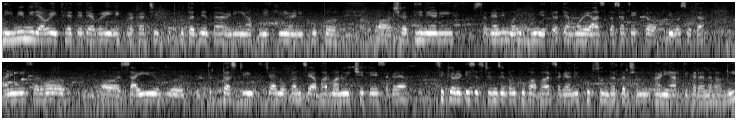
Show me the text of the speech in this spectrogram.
नेहमी मी ज्यावेळी इथे येते त्यावेळी एक प्रकारची खूप कृतज्ञता आणि आपुलकी आणि खूप श्रद्धेने आणि सगळ्यांनी मन भरून येतं. त्यामुळे आज तसाच एक दिवस होता. आणि मी सर्व साई ट्रस्टीच्या लोकांचे आभार मानू इच्छिते. सगळ्या सिक्युरिटी सिस्टमचे पण खूप आभार. सगळ्यांनी खूप सुंदर दर्शन आणि आरती करायला लावली.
